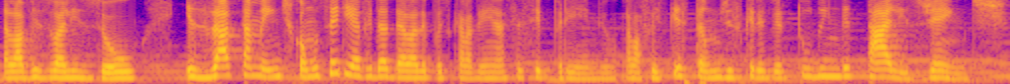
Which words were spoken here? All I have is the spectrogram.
ela visualizou exatamente como seria a vida dela depois que ela ganhasse esse prêmio. Ela fez questão de escrever tudo em detalhes, gente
